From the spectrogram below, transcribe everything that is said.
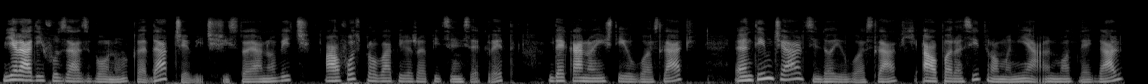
El a difuzat zvonul că Dapcevici și Stoianovici au fost probabil răpiți în secret de canoiștii iugoslavi, în timp ce alții doi iugoslavi au părăsit România în mod legal,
